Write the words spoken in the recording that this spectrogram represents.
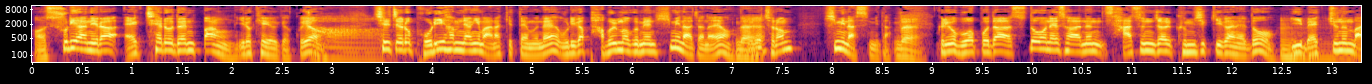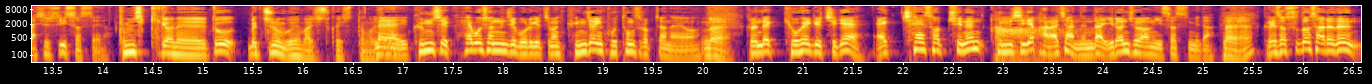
어, 술이 아니라 액체로 된 빵 이렇게 여겼고요. 아. 실제로 보리 함량이 많았기 때문에 우리가 밥을 먹으면 힘이 나잖아요. 네. 이것처럼 힘이 났습니다. 네. 그리고 무엇보다 수도원에서 하는 사순절 금식 기간에도 음. 이 맥주는 마실 수 있었어요. 금식 기간에도 맥주는 왜 마실 수가 있었던 거죠? 네, 이 금식 해보셨는지 모르겠지만 굉장히 고통스럽잖아요. 네. 그런데 교회 규칙에 액체 섭취는 금식에 아. 반하지 않는다 이런 조항이 있었습니다. 네. 그래서 수도사르는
